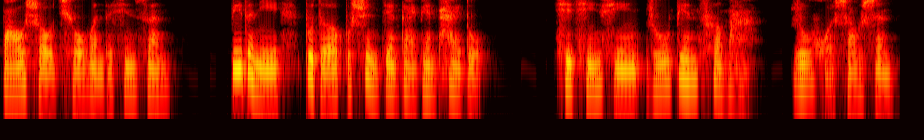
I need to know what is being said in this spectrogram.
保守求稳的辛酸，逼得你不得不瞬间改变态度。其情形如鞭策马，如火烧身。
